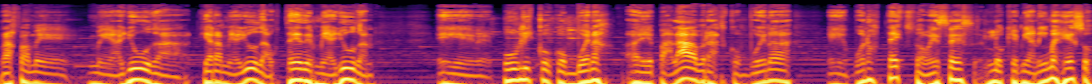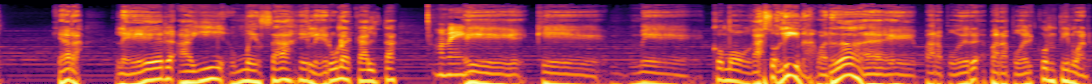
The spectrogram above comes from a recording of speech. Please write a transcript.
Rafa me, me ayuda, Kiara me ayuda, ustedes me ayudan. Eh, público con buenas palabras, con buenas, buenos textos. A veces lo que me anima es eso, Kiara, leer ahí un mensaje, leer una carta que me como gasolina, ¿verdad? para, poder, para poder continuar.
